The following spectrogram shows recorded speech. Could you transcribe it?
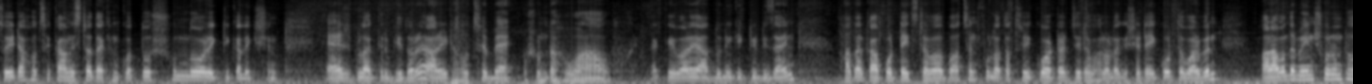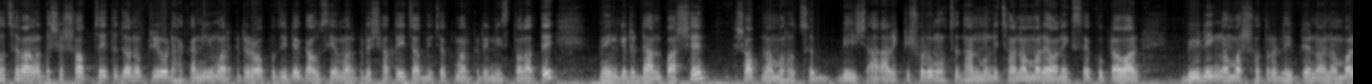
সো এটা হচ্ছে কামিজটা, দেখেন কত সুন্দর একটি কালেকশন অ্যাশ ব্ল্যাকের ভিতরে, আর এটা হচ্ছে ব্যাক পোষণটা ওয়াও একেবারে আধুনিক একটি ডিজাইন হাতার কাপড়টা এক্সট্রা পাচ্ছেন ফুল হাতা থ্রি কোয়ার্টার যেটা ভালো লাগে সেটাই করতে পারবেন। আর আমাদের মেন শোরুমটা হচ্ছে বাংলাদেশের সবচাইতে জনপ্রিয় ঢাকা নিউ মার্কেটের অপোজিটে গাউসিয়া মার্কেটের সাথেই, চাঁদনি চক মার্কেটের নিচতলাতে। মেন গেটের ডান পাশে শপ নাম্বার হচ্ছে বিশ। আর আরেকটি শোরুম হচ্ছে ধানমন্ডি ছয় নম্বরে অনেক সেকো টাওয়ার বিল্ডিং নাম্বার সতেরো, লিফটে নয় নম্বর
